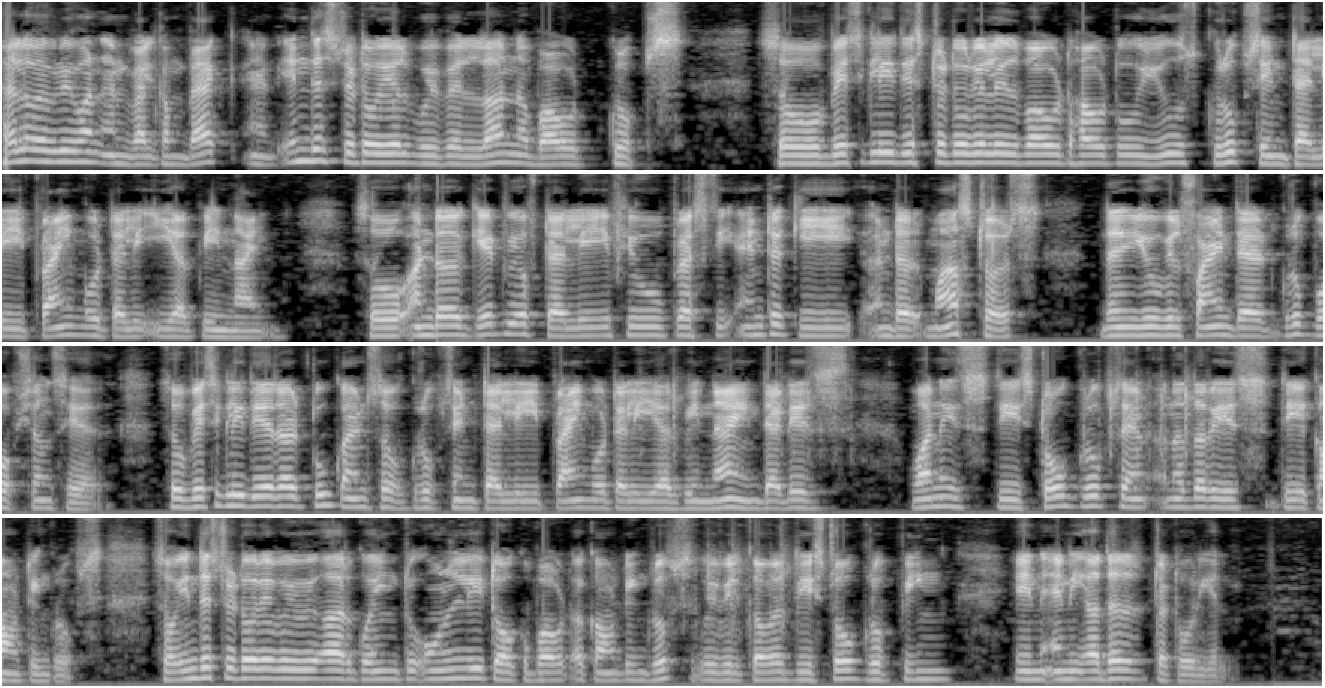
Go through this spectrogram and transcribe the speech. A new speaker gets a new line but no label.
Hello everyone and welcome back and in this tutorial we will learn about groups. So basically this tutorial is about how to use groups in Tally Prime or Tally ERP9. So under gateway of Tally if you press the enter key under masters then you will find that group options here. So basically there are two kinds of groups in Tally Prime or Tally ERP9 that is one is the stock groups and another is the accounting groups. So in this tutorial we are going to only talk about accounting groups. We will cover the stock grouping in any other tutorial.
